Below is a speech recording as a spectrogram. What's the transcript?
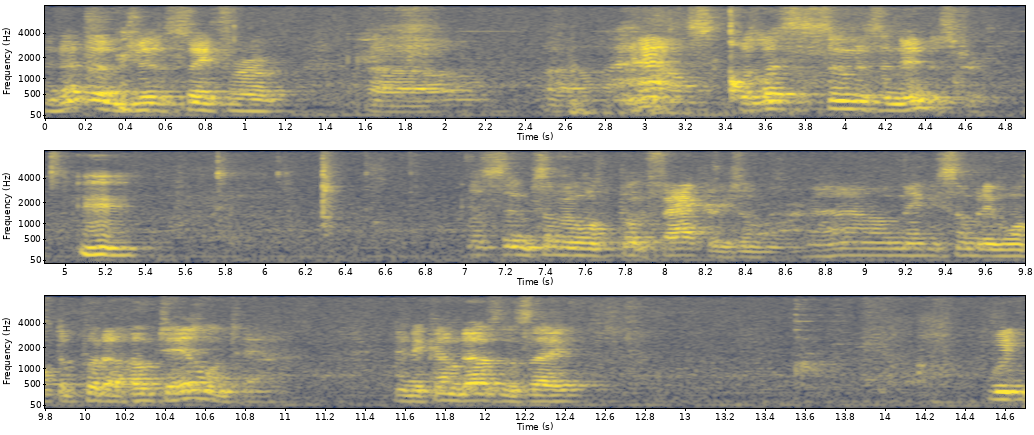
and that doesn't just say for a, uh, a house, but let's assume it's an industry. Let's assume somebody wants to put a factory somewhere. I don't know, maybe somebody wants to put a hotel in town. And they come to us and say, we,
